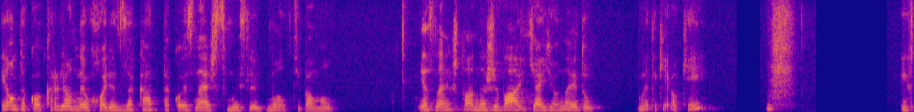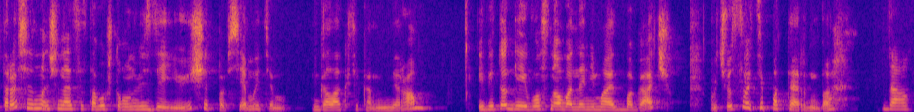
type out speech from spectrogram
И он такой окрыленный уходит в закат, такой, знаешь, с мыслью, мол, типа, мол, я знаю, что она жива, я ее найду. Мы такие, окей. И второй сезон начинается с того, что он везде ее ищет по всем этим галактикам, мирам. И в итоге его снова нанимает богач. Вы чувствуете паттерн, да? Да.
